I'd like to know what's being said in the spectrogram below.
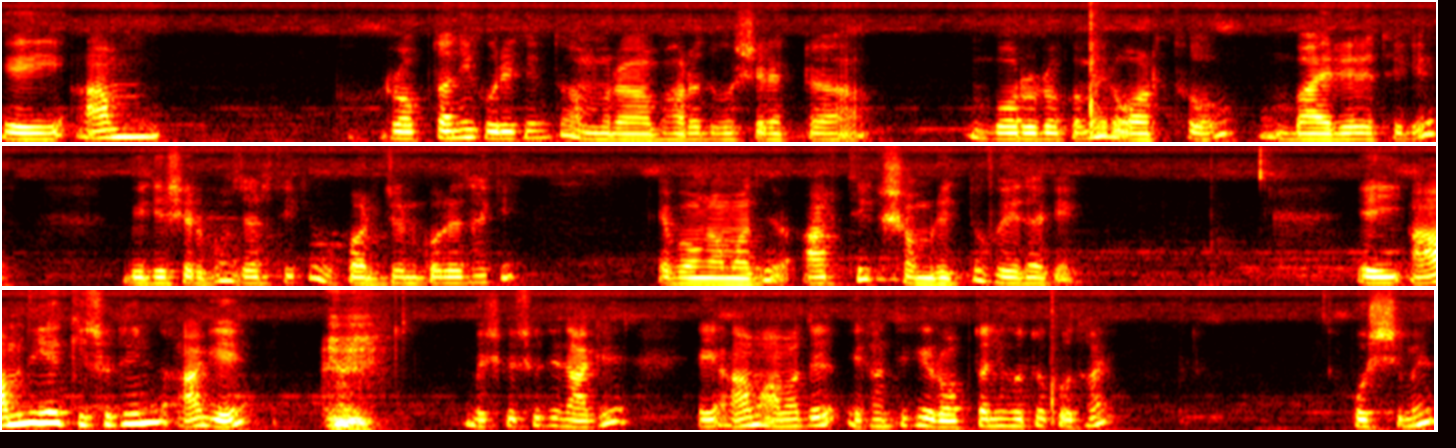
এই আম রপ্তানি করে কিন্তু আমরা ভারতবর্ষের একটা বড় রকমের অর্থ বাইরে থেকে, বিদেশের বাজার থেকে উপার্জন করে থাকি এবং আমাদের আর্থিক সমৃদ্ধ হয়ে থাকে। এই আম নিয়ে কিছুদিন আগে, বেশ কিছুদিন আগে এই আম আমাদের এখান থেকে রপ্তানি হতো কোথায়? পশ্চিমের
